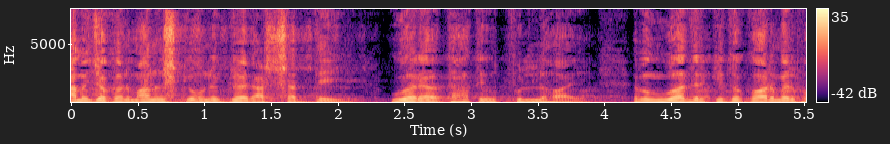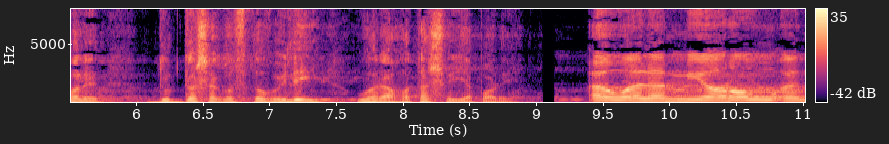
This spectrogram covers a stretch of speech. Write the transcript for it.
আমি যখন মানুষকে অনুগ্রহের আশ্বাদ দেই উহারা তাহাতে উৎফুল্ল হয় এবং উহাদের কৃতকর্মের ফলে দুর্দশাগ্রস্ত হইলেই উহারা হতাশ হইয়া পড়ে أولم يروا أن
